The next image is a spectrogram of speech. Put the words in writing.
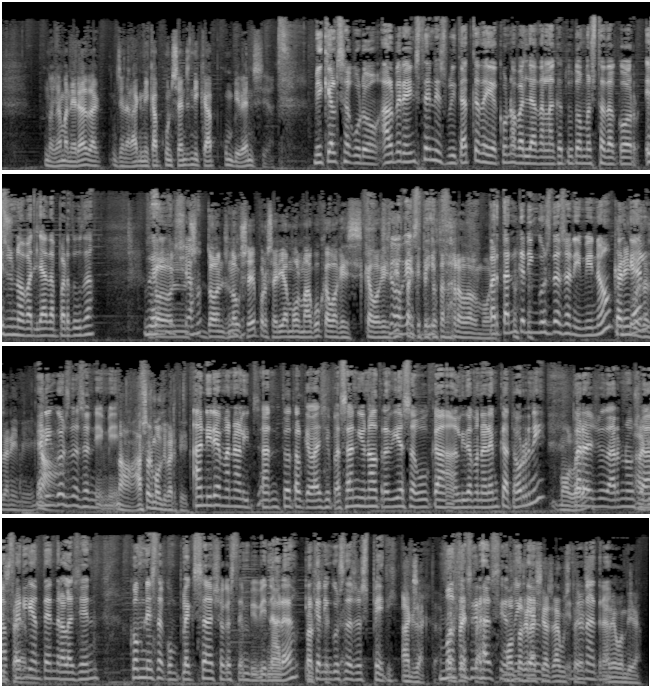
no hi ha manera de generar ni cap consens ni cap convivència. Miquel Seguró, Albert Einstein és veritat que deia que una vetllada en la que tothom està d'acord és una vetllada perduda? Doncs, això? doncs no ho sé, però seria molt maco que ho hagués, que ho hagués Que ho dit hagués perquè té dit. tota la raó del món. Per tant, que ningú es desanimi, no? Que ningú Miquel? es desanimi. Que No. ningú es desanimi. No, això és molt divertit. Anirem analitzant tot el que vagi passant i un altre dia segur que li demanarem que torni per ajudar-nos a fer-li entendre a la gent com n'és de complexa això que estem vivint ara i que Perfecte. ningú es desesperi. Exacte. Moltes perfecte. gràcies, Moltes Miquel. gràcies a Fins vostès. una altra. Adéu, bon dia.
